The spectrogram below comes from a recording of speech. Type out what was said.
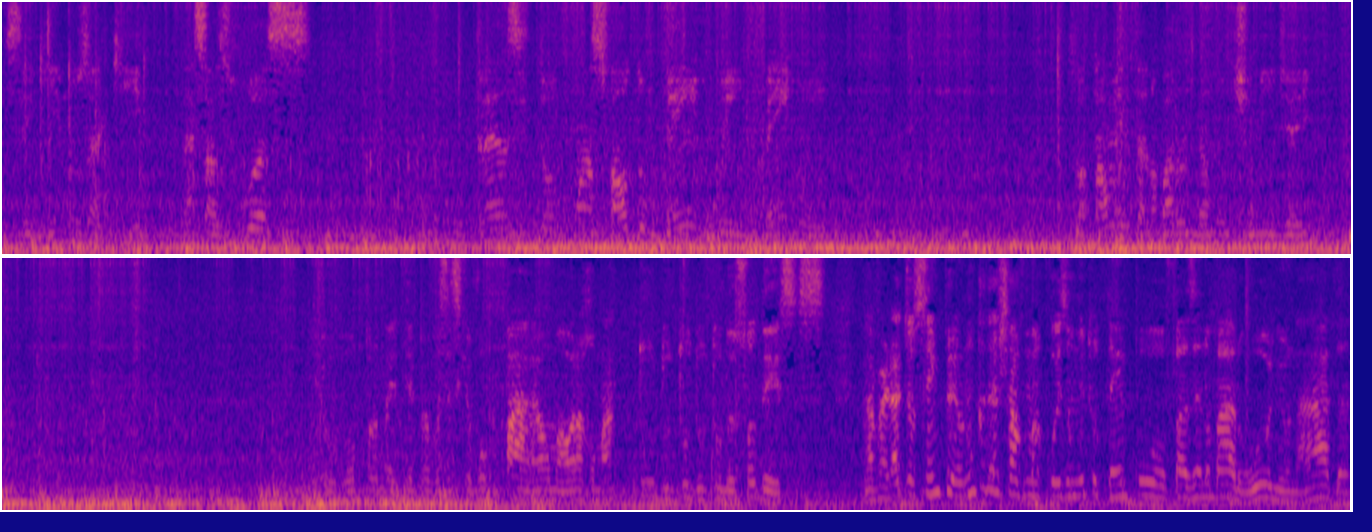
E seguimos aqui nessas ruas com trânsito com asfalto bem ruim, bem ruim. Só tá aumentando o barulho da multimídia aí. Eu vou prometer para vocês que eu vou parar uma hora, arrumar tudo, tudo, tudo. Eu sou desses. Na verdade, eu sempre, eu nunca deixava uma coisa muito tempo fazendo barulho, nada.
